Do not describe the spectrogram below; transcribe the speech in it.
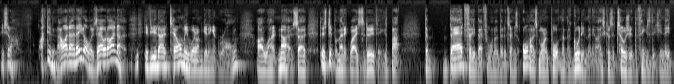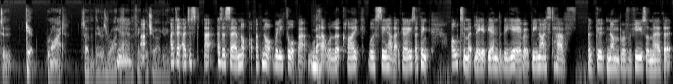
He said, "Oh." I didn't know. I don't eat olives. How would I know? If you don't tell me where I'm getting it wrong, I won't know. So there's diplomatic ways to do things, but the bad feedback, for want of a better term, is almost more important than the good in many ways because it tells you the things that you need to get right so that they're as right yeah. as the other thing I, that you are getting. I, I just, I, as I say, I'm not. I've not really thought about what no. that will look like. We'll see how that goes. I think ultimately, at the end of the year, it would be nice to have a good number of reviews on there that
